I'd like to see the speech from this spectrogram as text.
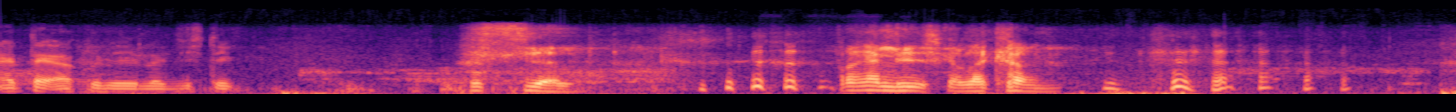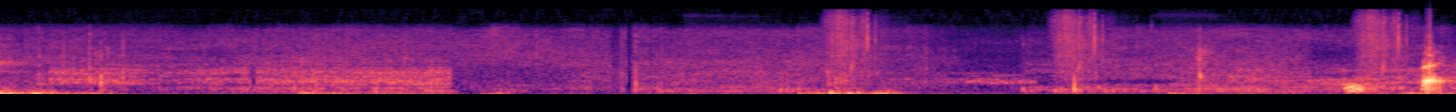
Korang attack aku je logistik. Sial. Perangan leech kat belakang. Right.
